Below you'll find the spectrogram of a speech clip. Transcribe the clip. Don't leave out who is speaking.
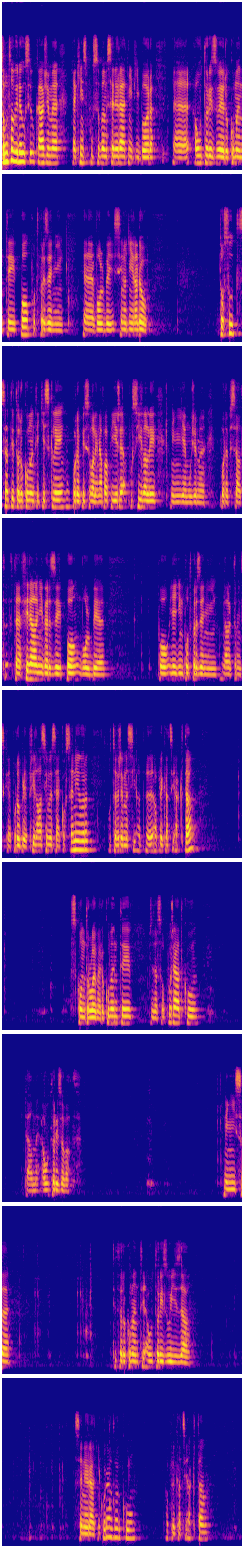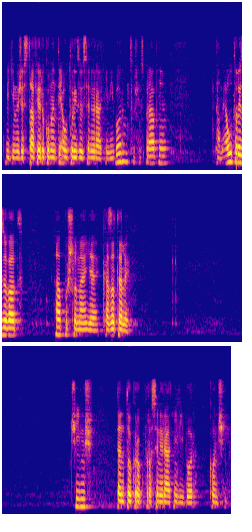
Speaker 1: tomto videu si ukážeme, jakým způsobem seniorátní výbor eh, autorizuje dokumenty po potvrzení eh, volby synodní radou. Dosud se tyto dokumenty tiskly, podepisovaly na papíře a posílali, nyní je můžeme podepsat v té finální verzi po volbě, po jejím potvrzení v elektronické podobě. Přihlásíme se jako senior, otevřeme si eh, aplikaci Akta, zkontrolujeme dokumenty, zda jsou v pořádku, dáme autorizovat. Nyní se tyto dokumenty autorizují za seniorátní kurátorku, aplikaci Akta. Vidíme, že stav je dokumenty autorizuje seniorátní výbor, což je správně. Dáme autorizovat a pošleme je kazateli. Čímž tento krok pro seniorátní výbor končí.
